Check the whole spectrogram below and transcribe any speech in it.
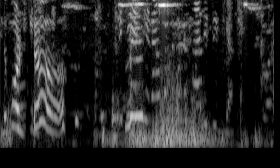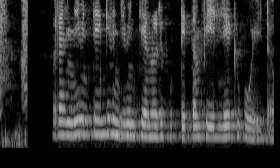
ഇത് പൊട്ടോ? ഒരു അഞ്ച് മിനിറ്റ് എങ്കിൽ അഞ്ച് മിനിറ്റ് ഞങ്ങളൊരു കുട്ടിത്തം ഫീലിലേക്ക് പോയിട്ടോ.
